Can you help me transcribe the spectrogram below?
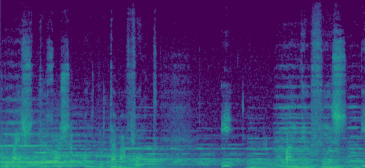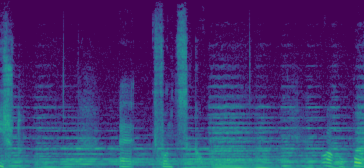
por baixo da rocha onde brotava a fonte e quando ele fez isto, a fonte secou. Logo o povo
